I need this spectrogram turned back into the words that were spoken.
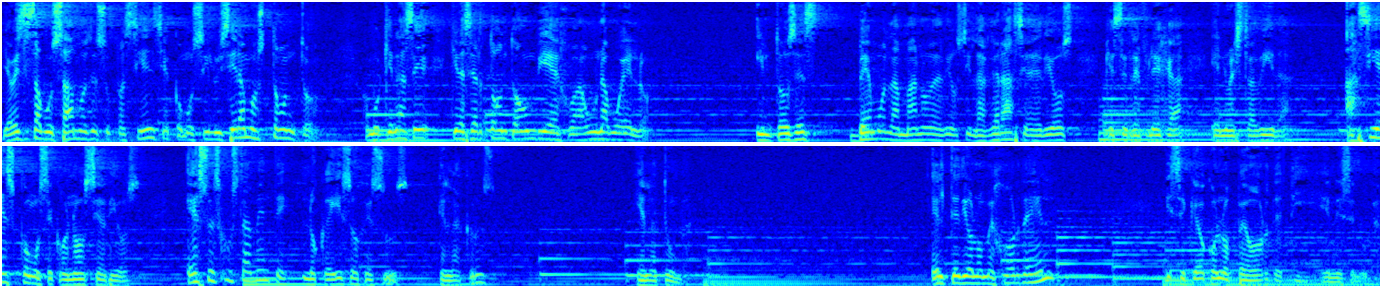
Y a veces abusamos de su paciencia como si lo hiciéramos tonto, como quien hace, quiere hacer tonto a un viejo, a un abuelo. Y entonces vemos la mano de Dios y la gracia de Dios que se refleja en nuestra vida. Así es como se conoce a Dios. Eso es justamente lo que hizo Jesús en la cruz y en la tumba. Él te dio lo mejor de Él y se quedó con lo peor de ti en ese lugar.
